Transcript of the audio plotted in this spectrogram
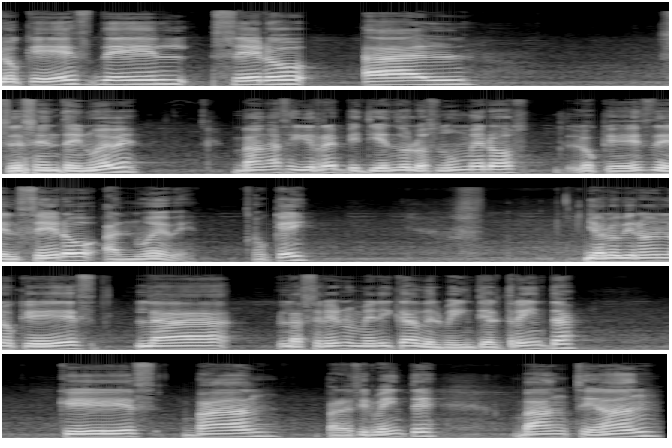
lo que es del 0 al 69 van a seguir repitiendo los números, lo que es del 0 al 9, ¿ok? Ya lo vieron lo que es la, la serie numérica del 20 al 30, que es Ban, para decir 20, Ban Tean,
